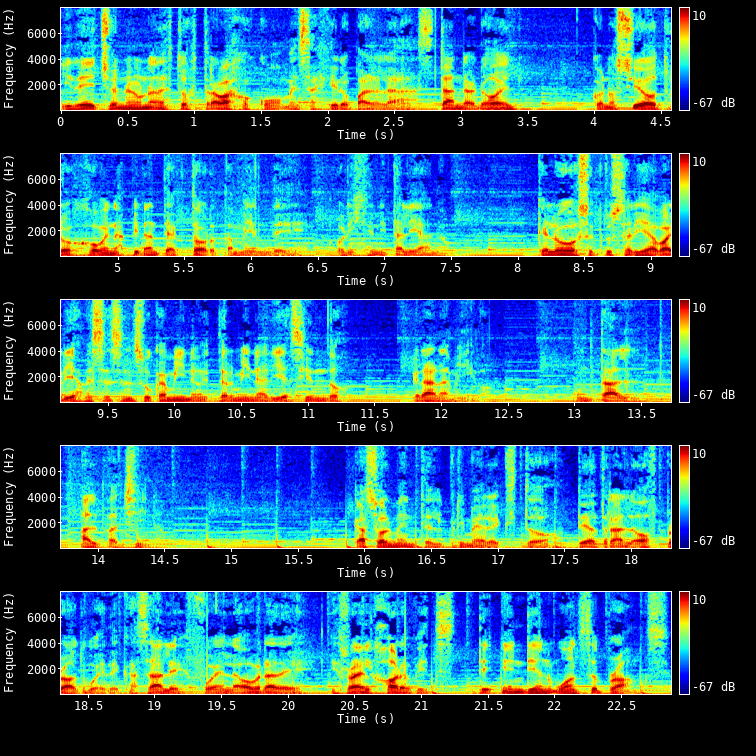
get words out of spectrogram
Y de hecho en uno de estos trabajos como mensajero para la Standard Oil, conoció a otro joven aspirante actor también de origen italiano, que luego se cruzaría varias veces en su camino y terminaría siendo gran amigo, un tal Al Pacino. Casualmente el primer éxito teatral off-Broadway de Casale fue en la obra de Israel Horowitz, The Indian Wants the Bronx,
